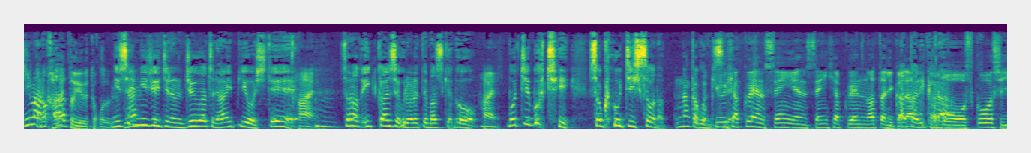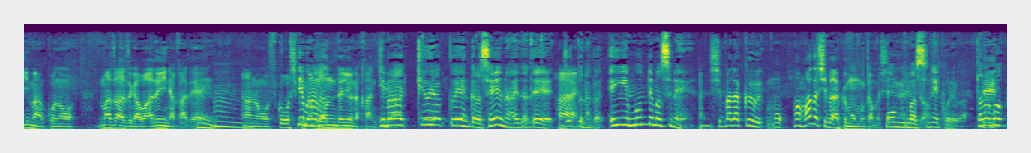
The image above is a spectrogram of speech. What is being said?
今からというところですね。2021年の10月に IPO して、はい、その後一貫して売られてますけど、はい、ぼちぼち底打ちしそうな、ね、なんかこう900円、1000円、1100円のあたりから、あたりから。こう少し今、このマザーズが悪い中で、うん、あの少し揉んでるような感じ今、900円から1000円の間で、ちょっとなんか、延々揉んでますね、はい、しばらくも、まあ、まだしばらく揉むかもしれない揉みますね、これは。ただもう、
